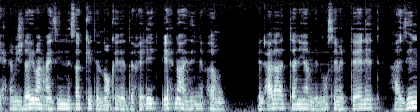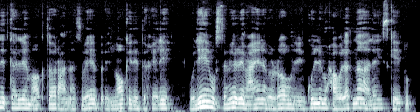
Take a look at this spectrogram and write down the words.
إحنا مش دايما عايزين نسكت الناقد الداخلي إحنا عايزين نفهمه. في الحلقة التانية من الموسم التالت عايزين نتكلم أكتر عن أسباب الناقد الداخلي وليه مستمر معانا بالرغم من كل محاولاتنا على إسكاته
